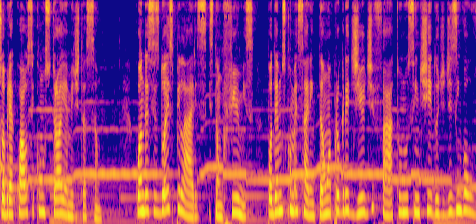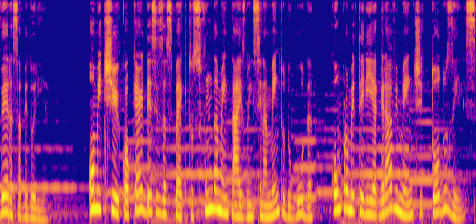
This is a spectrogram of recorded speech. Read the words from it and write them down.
sobre a qual se constrói a meditação. Quando esses dois pilares estão firmes, podemos começar então a progredir de fato no sentido de desenvolver a sabedoria. Omitir qualquer desses aspectos fundamentais do ensinamento do Buda comprometeria gravemente todos eles.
